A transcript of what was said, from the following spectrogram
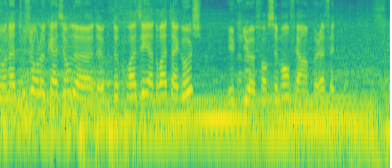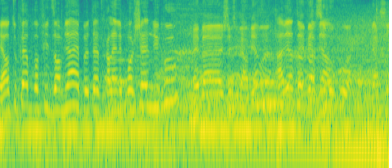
on a toujours l'occasion de, croiser à droite, à gauche, et puis forcément faire un peu la fête. Et en tout cas, profites-en bien et peut-être à l'année prochaine, du coup. Eh ben, j'espère bien. ouais. À bientôt, Et merci beaucoup. ouais. Merci.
